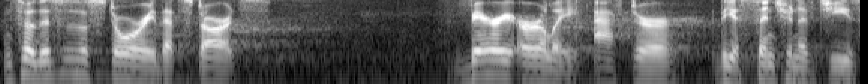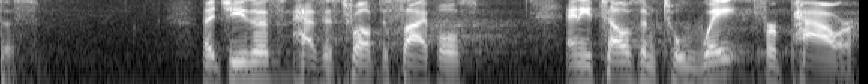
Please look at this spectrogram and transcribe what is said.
And so, this is a story that starts very early after the ascension of Jesus. That Jesus has his 12 disciples and he tells them to wait for power.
